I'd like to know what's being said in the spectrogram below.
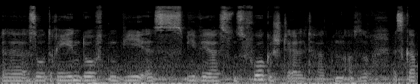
äh, so drehen durften, wie, es, wie wir es uns vorgestellt hatten. Also es gab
